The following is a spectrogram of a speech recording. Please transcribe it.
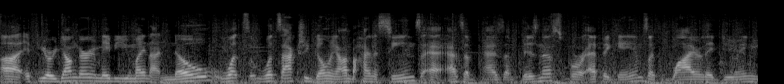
uh, if you're younger maybe you might not know what's what's actually going on behind the scenes as a as a business for Epic Games. Like why are they doing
